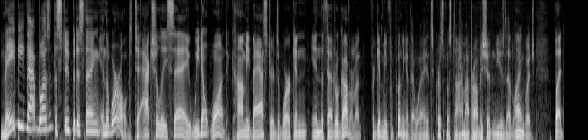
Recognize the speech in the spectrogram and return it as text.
maybe that wasn't the stupidest thing in the world to actually say, we don't want commie bastards working in the federal government. Forgive me for putting it that way. It's Christmas time. I probably shouldn't use that language. But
